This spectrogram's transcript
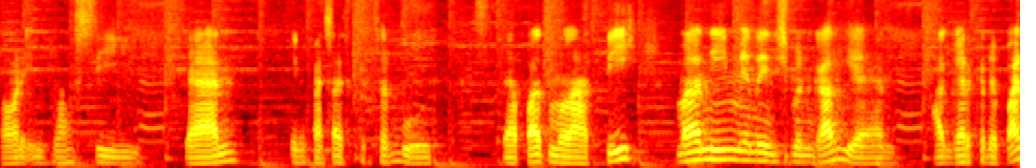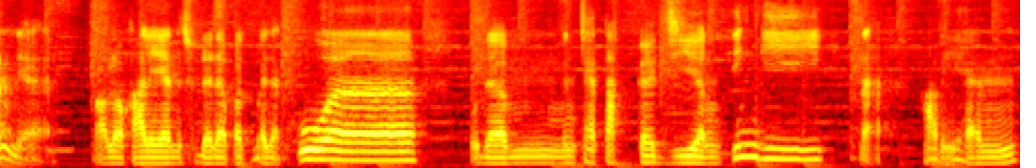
melawan inflasi dan investasi tersebut dapat melatih money management kalian agar ke depannya kalau kalian sudah dapat banyak uang, udah mencetak gaji yang tinggi, nah kalian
